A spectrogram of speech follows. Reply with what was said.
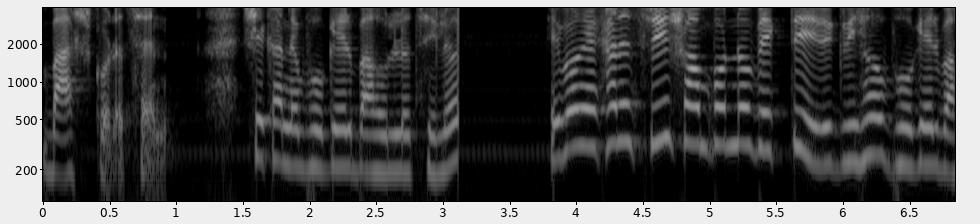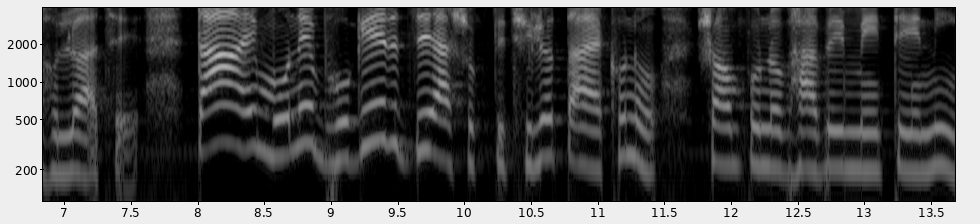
বাস করেছেন। সেখানে ভোগের বাহুল্য ছিল এবং এখানে স্ত্রী সম্পন্ন ব্যক্তির গৃহ ভোগের বাহুল্য আছে। তাই মনে ভোগের যে আসক্তি ছিল তা এখনও সম্পূর্ণভাবে মেটেনি।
